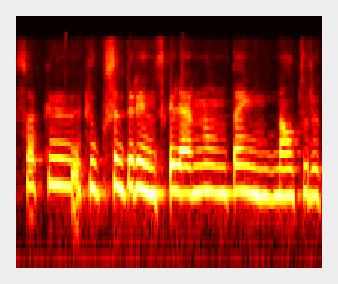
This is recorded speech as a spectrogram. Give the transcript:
só que aquilo que o Santareno se calhar não tem na altura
